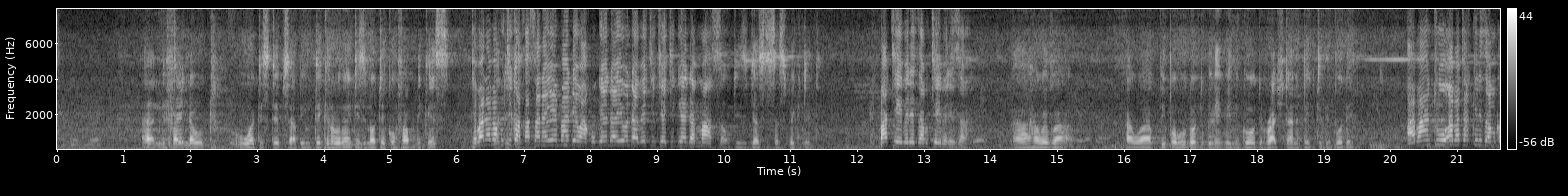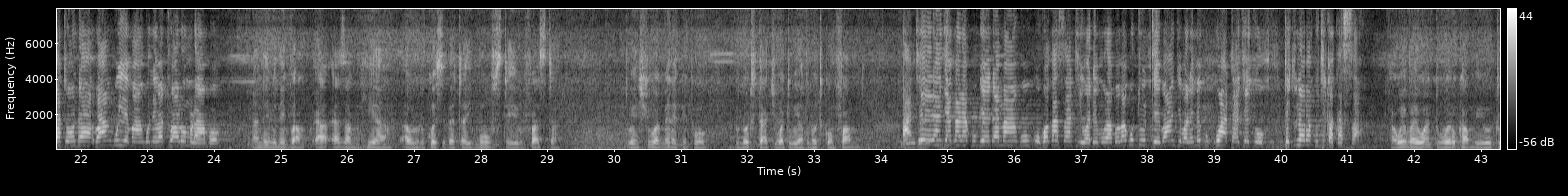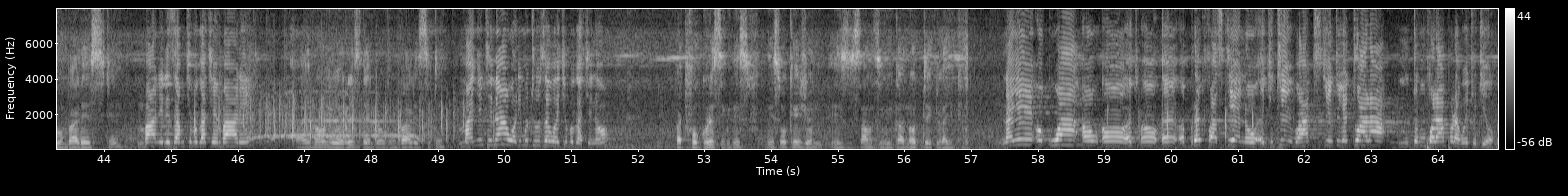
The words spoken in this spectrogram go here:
and find out what steps are being taken, although it is not a confirmed case. Tebanaba kukikakasa naye mbadde wakugendayo ndabe kiki ekigenda mu maaso It is just suspected. bateebereza buteebereza Uh, however, our people who don't believe in God rushed and picked the body. abantu abatakkiriza mu katonda banguye mangu ne batwala omulambo And even if I'm, a- as I'm here, I will request that I move still faster to ensure many people do not touch what we have not confirmed. Ate era njagala kugenda mangu kukakasa nti wadde mulambo bagututte bangi baleme kukwata kyekyo tekinaba kukikakasa. However, I want to welcome you to Mbale City. mbaaniriza mu kibuga ky'embaale I know you're a resident of Mbale City, mmanyi nti naawe oli mutuuze w'ekibuga kino? But for gracing this, this occasion is something we cannot take lightly. naye okuwa breakfast eno ekitiibwa kintu kyetutwala mpolampola bwe tutyo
